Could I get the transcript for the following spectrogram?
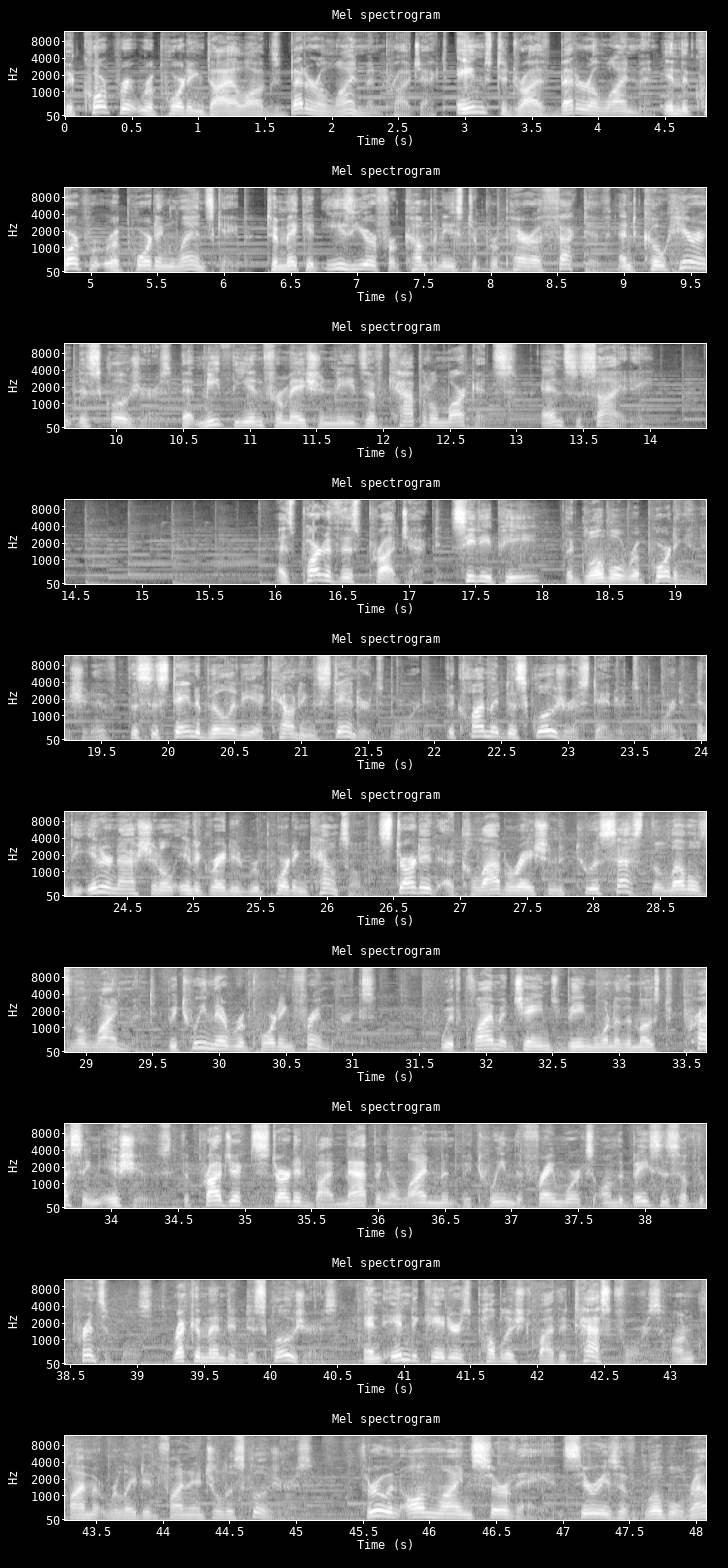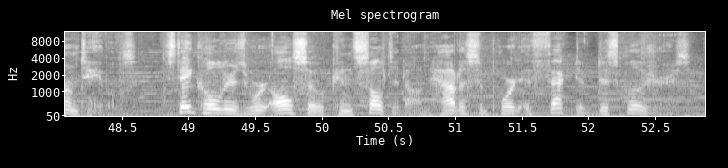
The Corporate Reporting Dialogue's Better Alignment project aims to drive better alignment in the corporate reporting landscape to make it easier for companies to prepare effective and coherent disclosures that meet the information needs of capital markets and society. As part of this project, CDP, the Global Reporting Initiative, the Sustainability Accounting Standards Board, the Climate Disclosure Standards Board, and the International Integrated Reporting Council started a collaboration to assess the levels of alignment between their reporting frameworks. With climate change being one of the most pressing issues, the project started by mapping alignment between the frameworks on the basis of the principles, recommended disclosures, and indicators published by the Task Force on Climate-Related Financial Disclosures. Through an online survey and series of global roundtables, stakeholders were also consulted on how to support effective disclosures.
